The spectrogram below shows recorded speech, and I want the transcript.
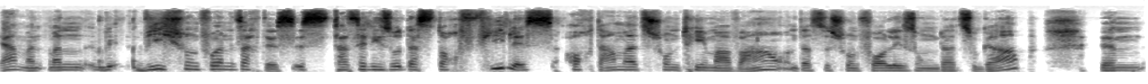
Ja, man, man, wie ich schon vorhin sagte, es ist tatsächlich so, dass doch vieles auch damals schon Thema war und dass es schon Vorlesungen dazu gab. Ähm,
